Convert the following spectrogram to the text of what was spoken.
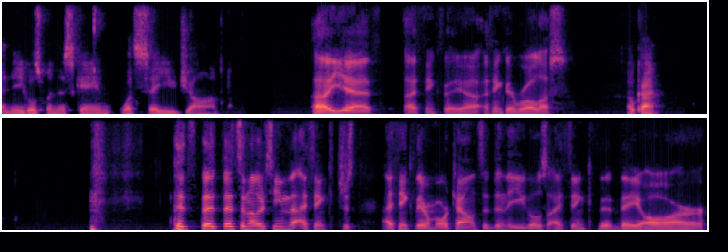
and the Eagles win this game. What say you, John? Uh, yeah, I think they. Uh, I think they roll us. Okay. That's that, that's another team that I think just I think they're more talented than the Eagles. I think that they are.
